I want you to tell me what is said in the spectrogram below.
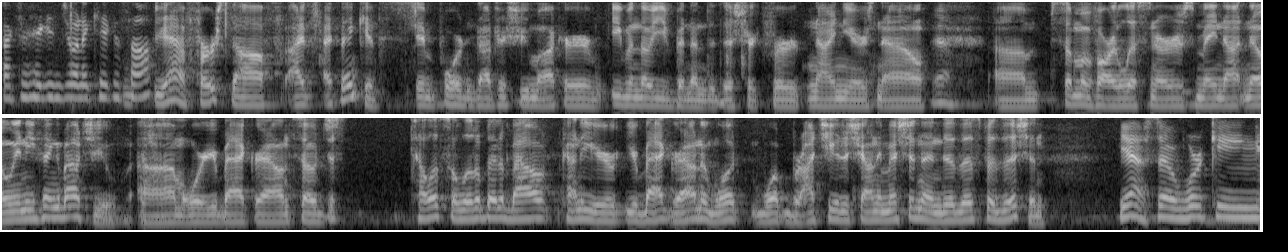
Dr. Higgins, you want to kick us off? Yeah, first off, I, I, think it's important, Dr. Schumacher, even though you've been in the district for nine years now, yeah. um, some of our listeners may not know anything about you um, or your background. So just tell us a little bit about kind of your, your background and what, what brought you to Shawnee Mission and to this position. Yeah, so working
